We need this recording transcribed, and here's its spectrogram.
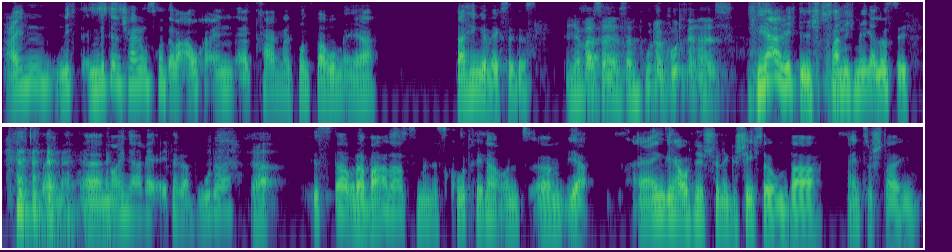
einen, nicht Mitentscheidungsgrund, aber auch ein äh, tragender Grund, warum er dahin gewechselt ist. ja, weil sein, sein Bruder Co-Trainer ist. Ja, richtig. Fand ich mega lustig. Sein äh, neun Jahre älterer Bruder Ja, ist da oder war da zumindest Co-Trainer und ähm, ja, eigentlich auch eine schöne Geschichte, um da einzusteigen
